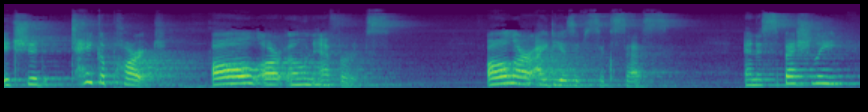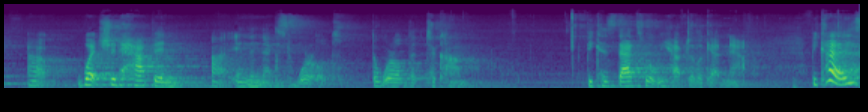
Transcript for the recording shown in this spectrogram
It should take apart all our own efforts, all our ideas of success, and especially uh, what should happen uh, in the next world the world that to come. Because that's what we have to look at now. Because,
